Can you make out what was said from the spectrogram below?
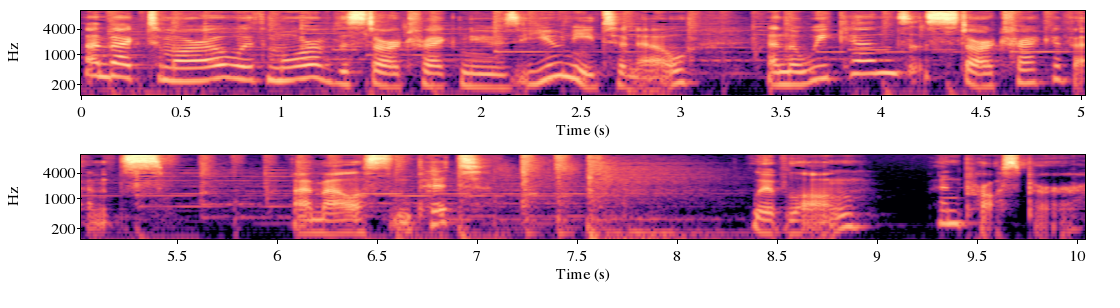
I'm back tomorrow with more of the Star Trek news you need to know and the weekend's Star Trek events. I'm Allison Pitt. Live long and prosper.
